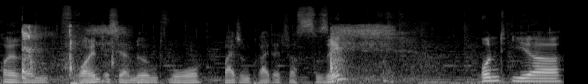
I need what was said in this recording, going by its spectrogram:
eurem Freund ist ja nirgendwo weit und breit etwas zu sehen. Und ihr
